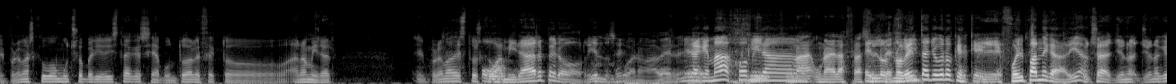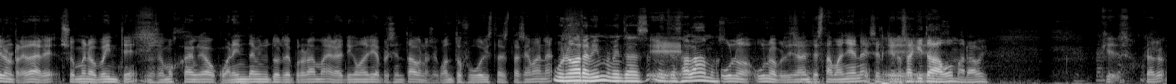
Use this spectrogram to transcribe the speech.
el problema es que hubo mucho periodista que se apuntó al efecto a no mirar. El problema de esto es que O a mirar, pero riéndose. Bueno, a ver. Mira eh, qué majo, Gil, mira. Una, una de las frases en los de 90 Gil- yo creo que, que- Eh, que fue el pan de cada día. Escucha, yo no, yo no quiero enredar, ¿eh? son menos 20, nos hemos cargado 40 minutos de programa, el Atlético de Madrid ha presentado no sé cuántos futbolistas esta semana. Uno ahora mismo mientras, Eh, mientras hablábamos. Uno, uno precisamente esta mañana. es el que nos eh, ha quitado a Gómara hoy. Que es- claro,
